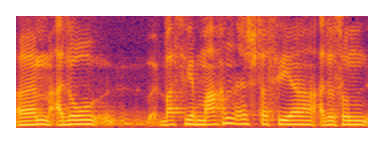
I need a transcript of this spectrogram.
Ähm, also was wir machen ist, dass wir, also so ein,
